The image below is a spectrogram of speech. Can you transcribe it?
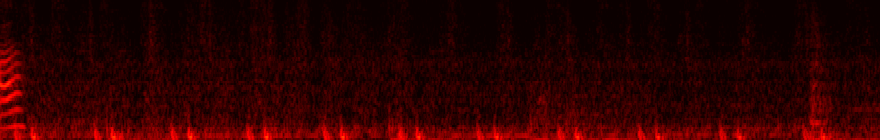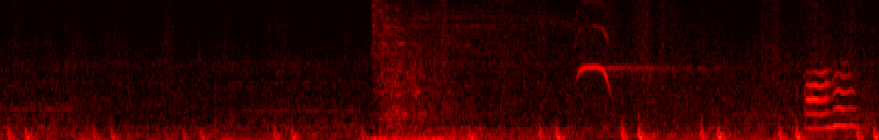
好。哦。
